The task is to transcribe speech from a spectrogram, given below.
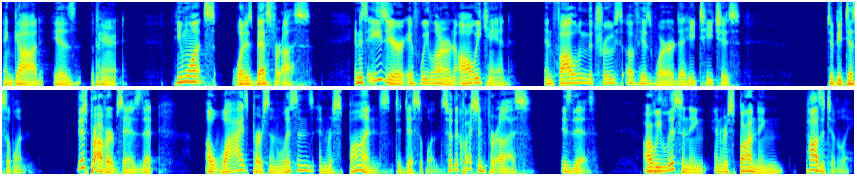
and God is the parent. He wants what is best for us. And it's easier if we learn all we can in following the truth of His Word that He teaches to be disciplined. This proverb says that a wise person listens and responds to discipline. So the question for us is this Are we listening and responding positively?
